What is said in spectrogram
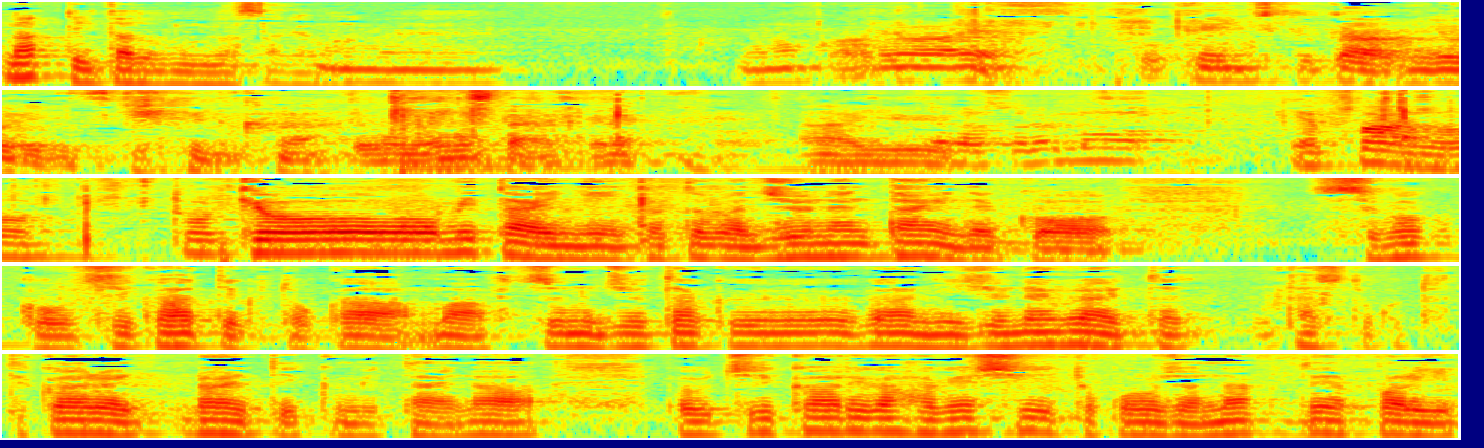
なっていたと思いますあれは。なんかあれはね建築家冥利につけるのかなと思ったんですけどねああいう。だからそれもやっぱあの東京みたいに例えば10年単位でこうすごくこう移り変わっていくとか、まあ、普通の住宅が20年ぐらいた経つとこ建て替えられていくみたいな移り変わりが激しいところじゃなくてやっぱり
